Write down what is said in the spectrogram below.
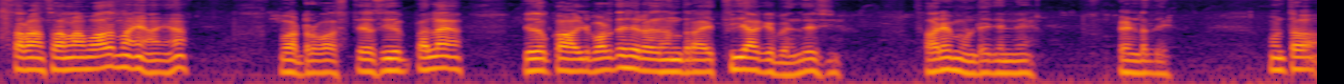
17 ਸਾਲਾਂ ਬਾਅਦ ਮੈਂ ਆਇਆ ਵਾਟਰ ਵਾਸਤੇ। ਅਸੀਂ ਪਹਿਲਾਂ ਜਦੋਂ ਕਾਲਜ ਪੜ੍ਹਦੇ ਸੀ ਰਜਿੰਦਰਾ ਇੱਥੇ ਆ ਕੇ ਬਹਿੰਦੇ ਸੀ, ਸਾਰੇ ਮੁੰਡੇ ਜਿੰਨੇ ਪਿੰਡ ਦੇ। ਹੁਣ ਤਾਂ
